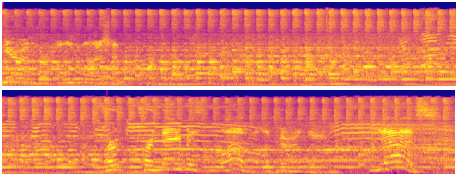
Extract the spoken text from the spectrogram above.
Here on her own volition. Her, her name is Love, apparently. Yes!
